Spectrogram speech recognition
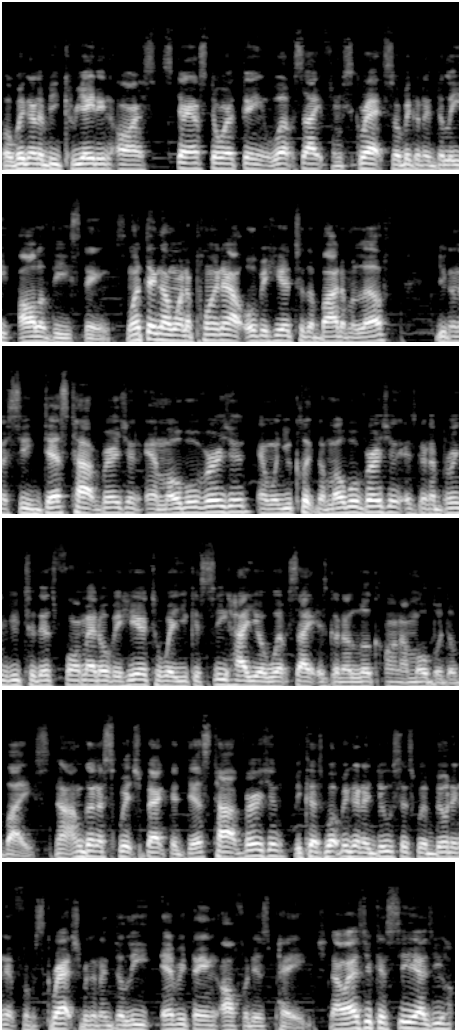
but we're going to be creating our Stan Store theme website from scratch. So we're going to delete all of these things. One thing I want to point out over here to the bottom left you're going to see desktop version and mobile version. And when you click the mobile version, it's going to bring you to this format over here to where you can see how your website is going to look on a mobile device. Now I'm going to switch back to desktop version because what we're going to do since we're building it from scratch, we're going to delete everything off of this page. Now, as you can see, as you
